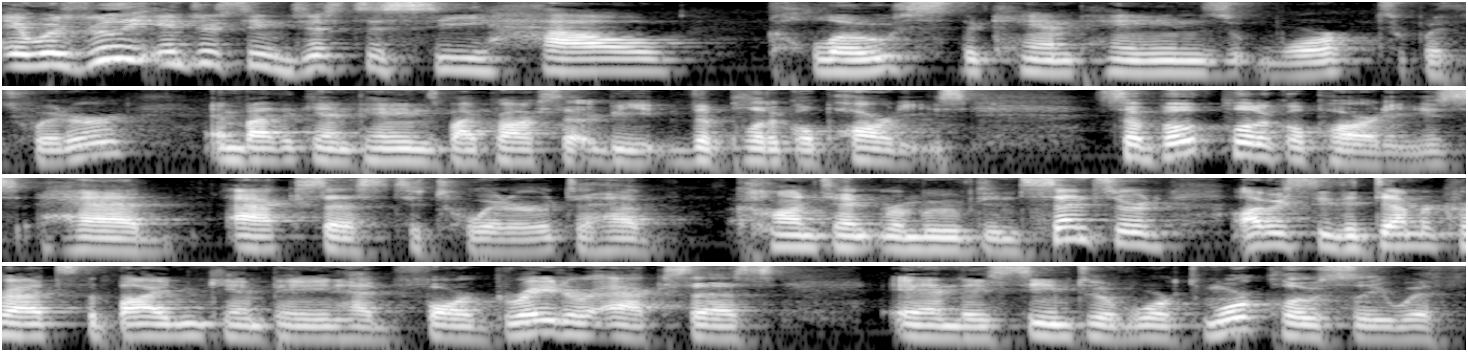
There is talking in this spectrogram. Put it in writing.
It was really interesting just to see how close the campaigns worked with Twitter. And by the campaigns, by proxy, that would be the political parties. So both political parties had access to Twitter to have content removed and censored. Obviously, the Democrats, the Biden campaign, had far greater access, and they seem to have worked more closely with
